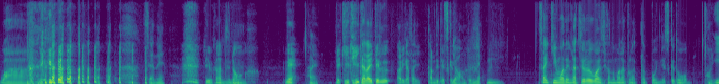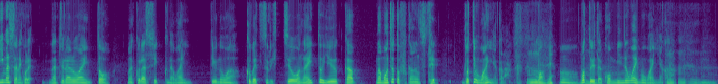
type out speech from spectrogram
輪 そうやね。っていう感じの、うん。ね。はい。で聞いていただいてるありがたい感じですけいやど本当にね。うん、最近はねナチュラルワインしか飲まなくなったっぽいんですけど、はい。言いましたねこれ。ナチュラルワインと、まあ、クラシックなワインっていうのは区別する必要はないというか、まあ、もうちょっと俯瞰してどっちもワインやから、うんまあね。うん、もっと言ったらコンビニのワインもワインやから、うんうんううん。ん。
